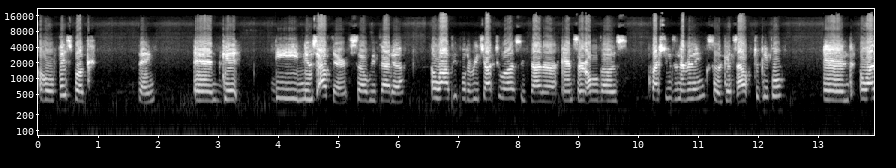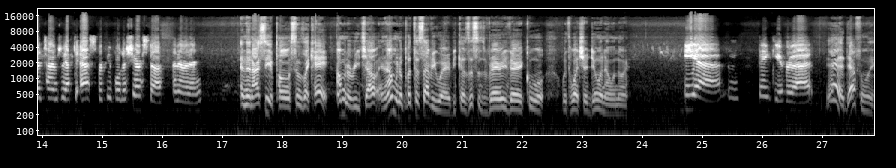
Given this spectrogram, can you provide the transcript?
a whole Facebook thing and get the news out there. So we've got to allow people to reach out to us. We've got to answer all those questions and everything so it gets out to people. And a lot of times we have to ask for people to share stuff and everything. And then I see a post and it's like, hey, I'm going to reach out and I'm going to put this everywhere because this is very, very cool with what you're doing, Eleanor. Yeah, thank you for that. Yeah, definitely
